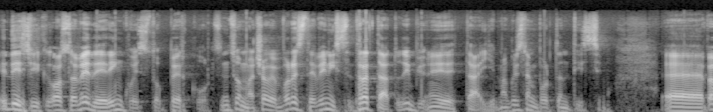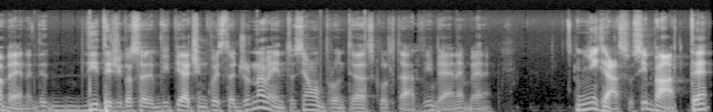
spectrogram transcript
e dirci cosa vedere in questo percorso. Insomma, ciò che vorreste venisse trattato di più nei dettagli, ma questo è importantissimo. Eh, va bene, diteci cosa vi piace in questo aggiornamento, siamo pronti ad ascoltarvi. Bene, bene. In ogni caso si parte,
